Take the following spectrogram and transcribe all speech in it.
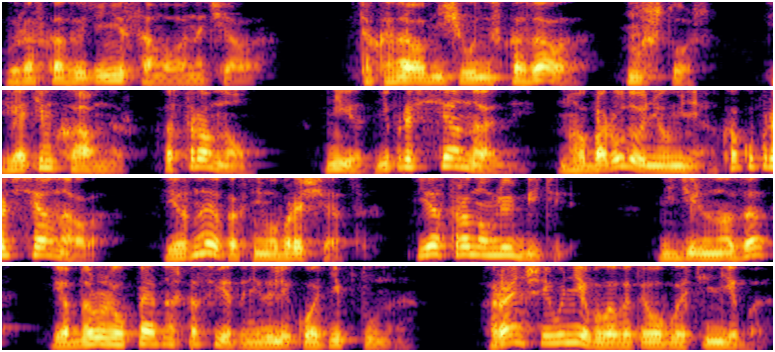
Вы рассказываете не с самого начала. Так она вам ничего не сказала? Ну что ж, я Тим Хамнер, астроном. Нет, не профессиональный, но оборудование у меня, как у профессионала. Я знаю, как с ним обращаться. Я астроном-любитель. Неделю назад я обнаружил пятнышко света недалеко от Нептуна. Раньше его не было в этой области неба.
